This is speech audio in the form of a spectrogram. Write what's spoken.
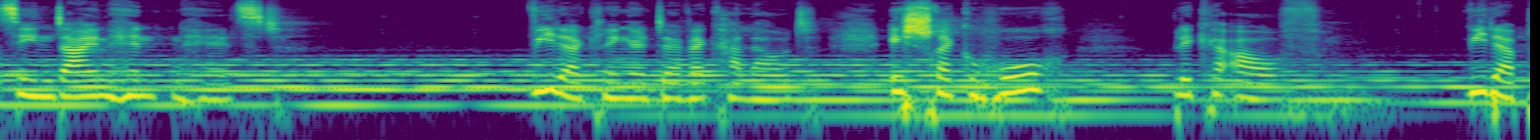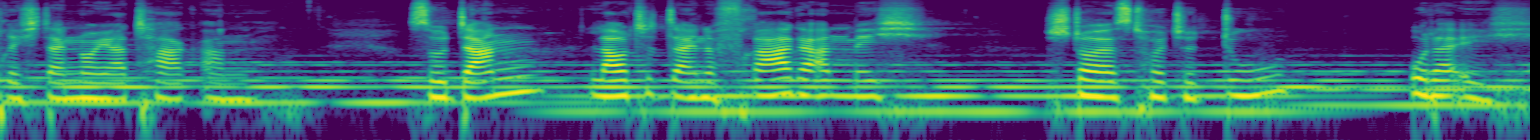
sie in deinen Händen hältst. Wieder klingelt der Wecker laut. Ich schrecke hoch, blicke auf. Wieder bricht ein neuer Tag an. So dann lautet deine Frage an mich, steuerst heute du oder ich?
